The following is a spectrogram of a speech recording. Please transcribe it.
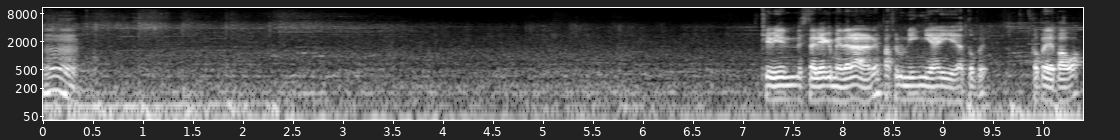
Mm. Qué bien estaría que me dieran, ¿eh? Para hacer un Igni ahí a tope. Tope de pago.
